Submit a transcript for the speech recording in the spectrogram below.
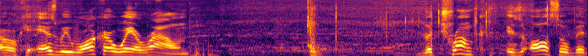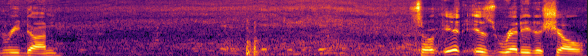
Okay, as we walk our way around, the trunk has also been redone. So it is ready to show.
